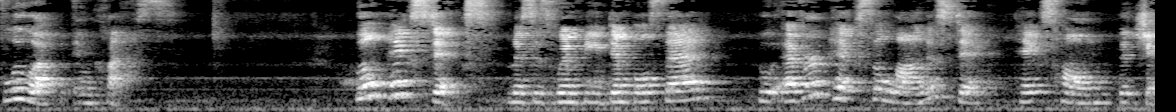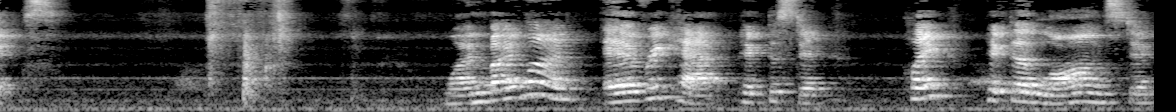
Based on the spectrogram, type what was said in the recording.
flew up in class. We'll pick sticks, Mrs. Wimpydimple said. Whoever picks the longest stick takes home the chicks. One by one, every cat picked a stick. Plank picked a long stick.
